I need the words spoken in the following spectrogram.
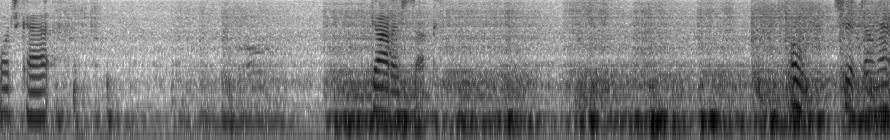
Watch cat. God, I suck. Oh shit, down there.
